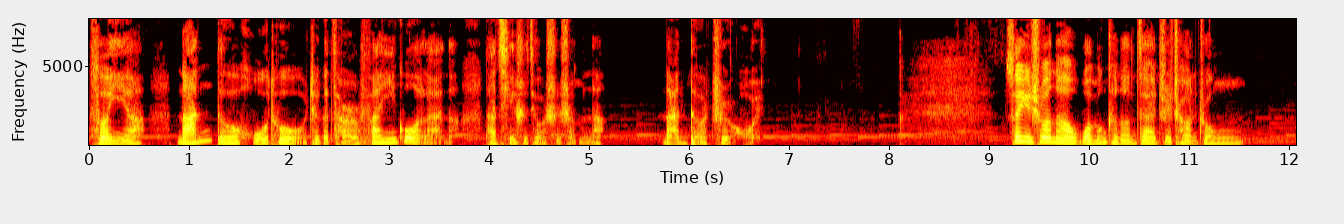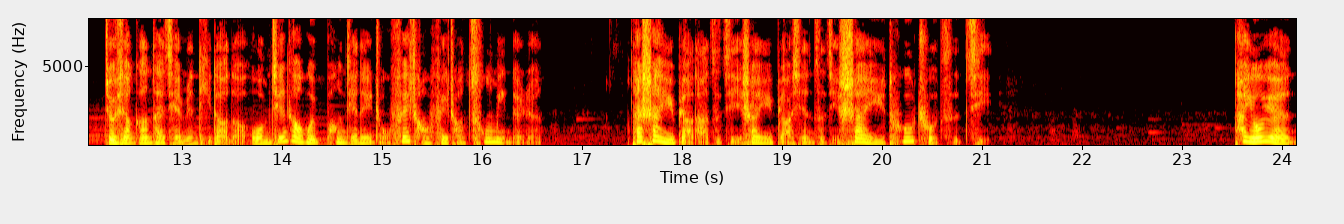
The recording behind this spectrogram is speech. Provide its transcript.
所以啊，“难得糊涂”这个词儿翻译过来呢，它其实就是什么呢？难得智慧。所以说呢，我们可能在职场中，就像刚才前面提到的，我们经常会碰见那种非常非常聪明的人，他善于表达自己，善于表现自己，善于突出自己。他永远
